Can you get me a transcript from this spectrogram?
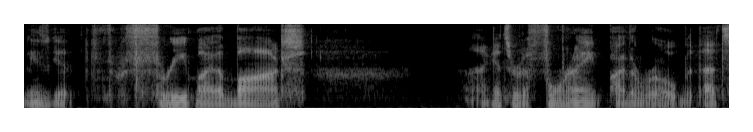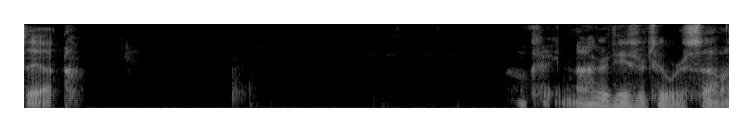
these get th three by the box. That gets rid of four and eight by the row, but that's it. Okay, neither of these are two or seven.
